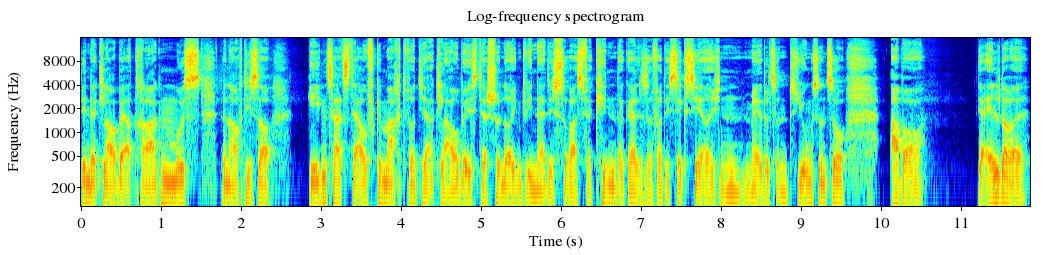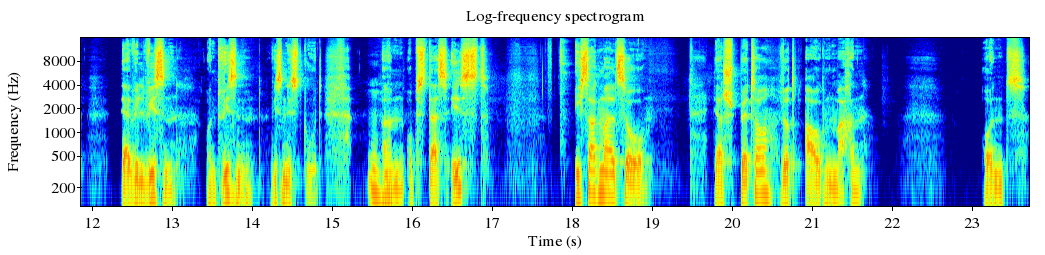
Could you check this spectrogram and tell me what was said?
den der Glaube ertragen muss, dann auch dieser Gegensatz, der aufgemacht wird, ja, Glaube ist ja schon irgendwie nett, ist sowas für Kinder, gell, so für die sechsjährigen Mädels und Jungs und so. Aber der Ältere, der will wissen, und Wissen, Wissen ist gut. Mhm. Ähm, Ob es das ist, ich sage mal so, der Spötter wird Augen machen. Und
